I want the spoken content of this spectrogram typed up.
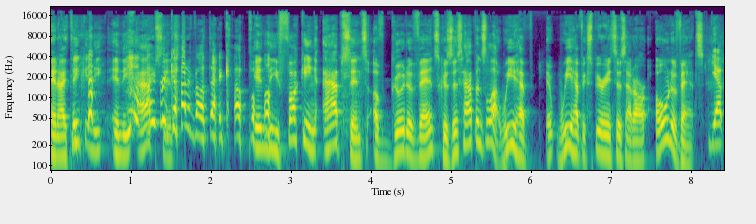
And I think in the in the absence, I forgot about that couple. in the fucking absence of good events because this happens a lot we have we have experienced this at our own events Yep.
